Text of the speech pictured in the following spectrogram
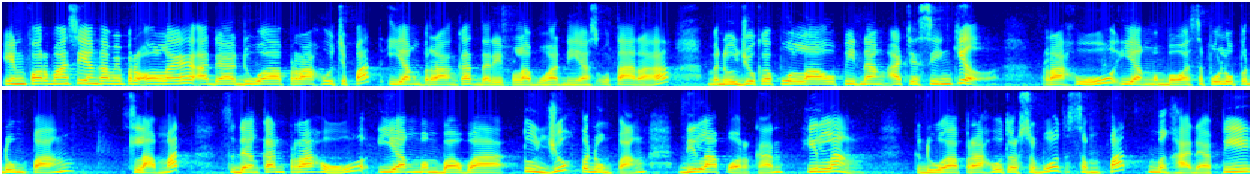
Informasi yang kami peroleh ada dua perahu cepat yang berangkat dari Pelabuhan Nias Utara menuju ke Pulau Pinang Aceh Singkil. Perahu yang membawa 10 penumpang selamat, sedangkan perahu yang membawa tujuh penumpang dilaporkan hilang. Kedua perahu tersebut sempat menghadapi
